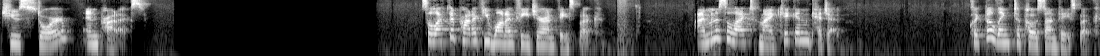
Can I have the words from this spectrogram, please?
choose Store and Products. Select the product you want to feature on Facebook. I'm going to select my Kickin' Ketchup. Click the link to post on Facebook.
